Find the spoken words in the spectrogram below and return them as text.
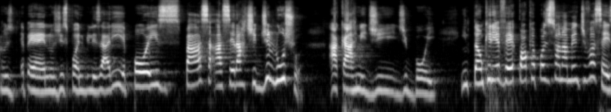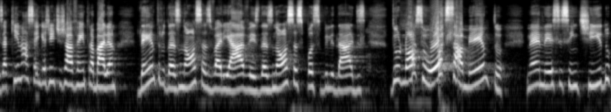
nos, é, nos disponibilizaria, pois passa a ser artigo de luxo a carne de, de boi. Então, queria ver qual que é o posicionamento de vocês. Aqui na SENG a gente já vem trabalhando dentro das nossas variáveis, das nossas possibilidades, do nosso orçamento, né, nesse sentido.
